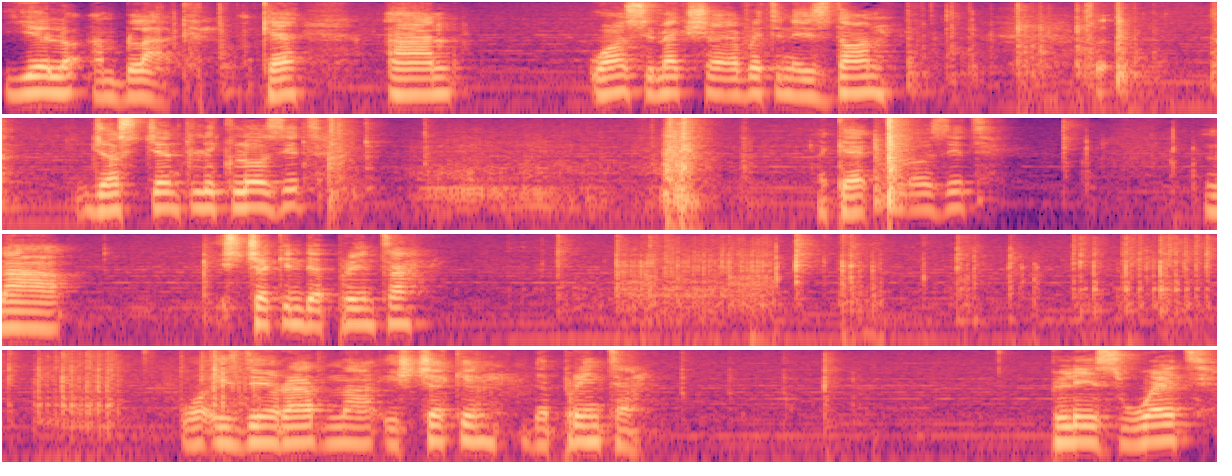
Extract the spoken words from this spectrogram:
yellow and black okay? And once you make sure everything is done just gently close it. Okay close it. Now it's checking the printer what it's doing right now is checking the printer. Please wait.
